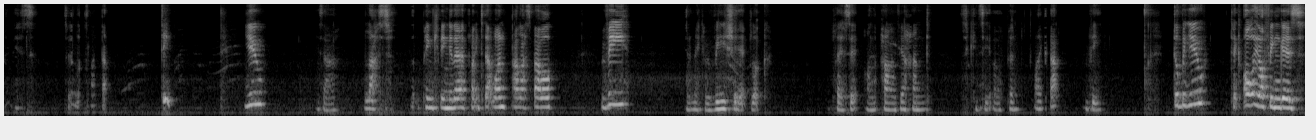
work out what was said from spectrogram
like this, so it looks like that. T. U is our last little pinky finger there, pointing to that one, our last vowel. V, going to make a V shape, look. Place it on the palm of your hand so you can see it open. W, take all your fingers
